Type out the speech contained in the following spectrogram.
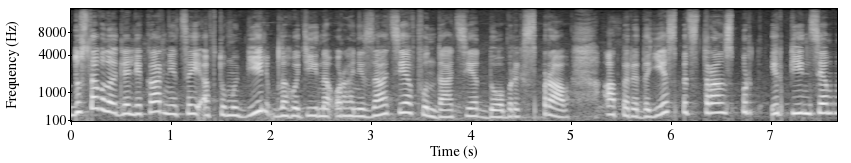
Доставила для лікарні цей автомобіль благодійна організація Фундація добрих справ, а передає спецтранспорт ірпінцям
